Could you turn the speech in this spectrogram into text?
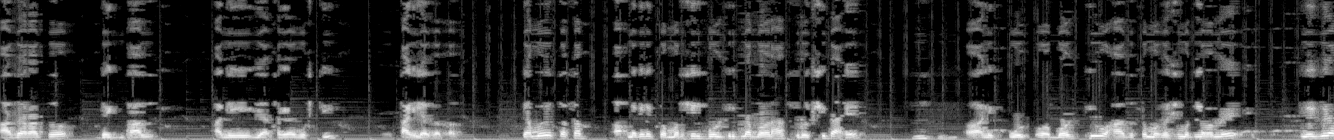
आजाराचं देखभाल आणि या सगळ्या गोष्टी पाहिल्या जातात. त्यामुळे तसा आपल्याकडे कमर्शियल पोल्ट्रीतला बर्ड हा सुरक्षित आहे. आणि बर्ड फ्लू हा जसं मगाशी म्हटल्याप्रमाणे वेगवेगळ्या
